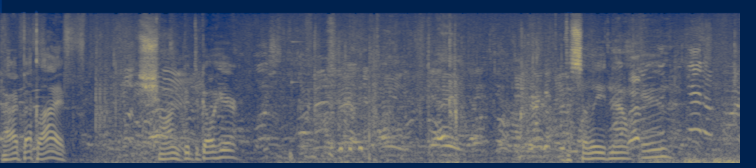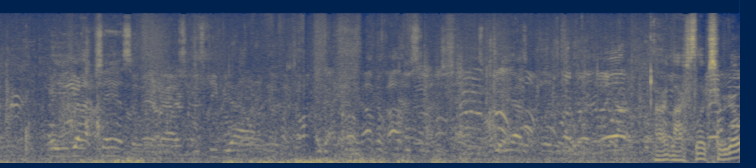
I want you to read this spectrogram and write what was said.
All right, back live. Sean, good to go here. Vasily now in. Hey, you got a chance in there now, so just keep your eye on him. All right, last looks. Here we go.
